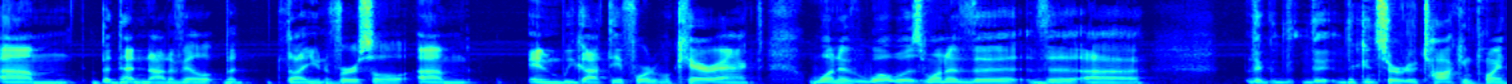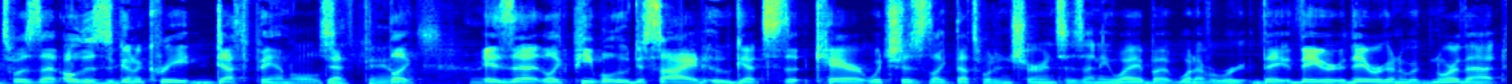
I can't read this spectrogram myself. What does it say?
um, but that not available, but not universal. Um, and we got the Affordable Care Act. One of what was one of the the uh, the, the the conservative talking points was that oh this is going to create death panels. Death panels, like right. is that like people who decide who gets the care which is like that's what insurance is anyway but whatever we're, they they were they were going to ignore that.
